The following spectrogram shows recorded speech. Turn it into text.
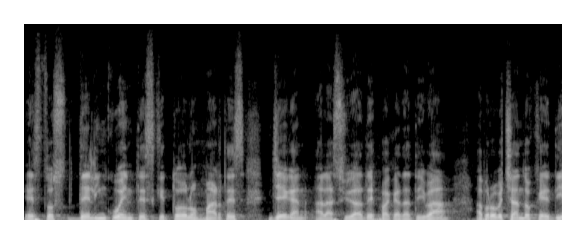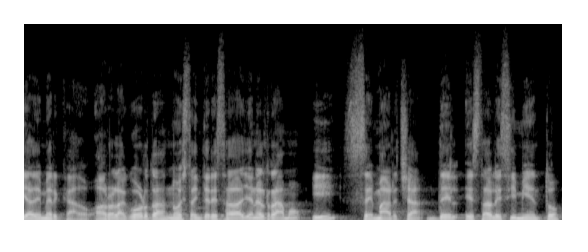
estos delincuentes que todos los martes llegan a la ciudad de Pacatativá aprovechando que es día de mercado. Ahora la gorda no está interesada ya en el ramo y se marcha del establecimiento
